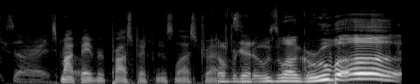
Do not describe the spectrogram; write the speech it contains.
He's all right. It's my favorite prospect from this last draft. Don't forget Usman Garuba.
